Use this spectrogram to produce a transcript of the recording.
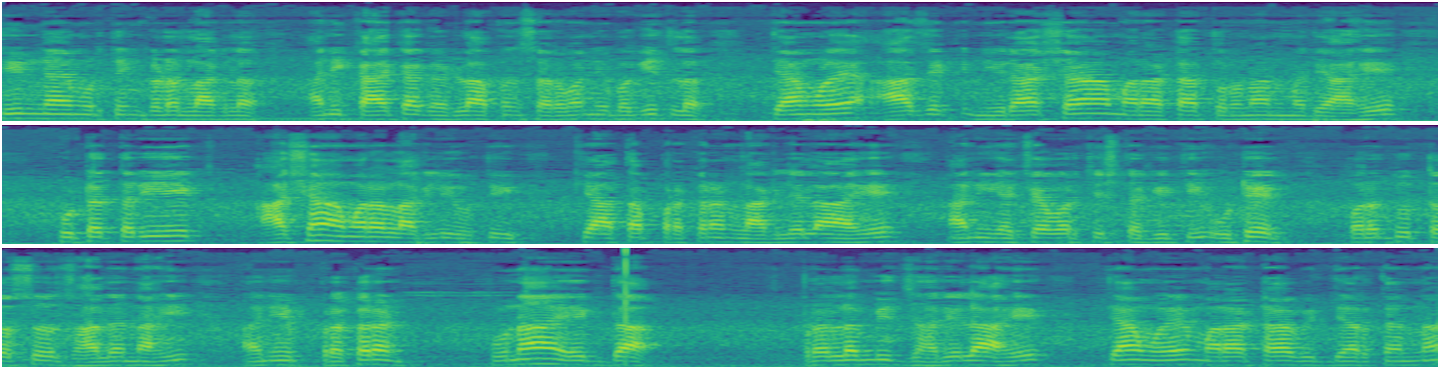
तीन न्यायमूर्तींकडे लागलं आणि काय काय घडलं आपण सर्वांनी बघितलं. त्यामुळे आज एक निराशा मराठा तरुणांमध्ये आहे. कुठंतरी एक आशा आम्हाला लागली होती की आता प्रकरण लागलेलं आहे आणि याच्यावरची स्थगिती उठेल. परंतु तसं झालं नाही आणि प्रकरण पुन्हा एकदा प्रलंबित झालेलं आहे. त्यामुळे मराठा विद्यार्थ्यांना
